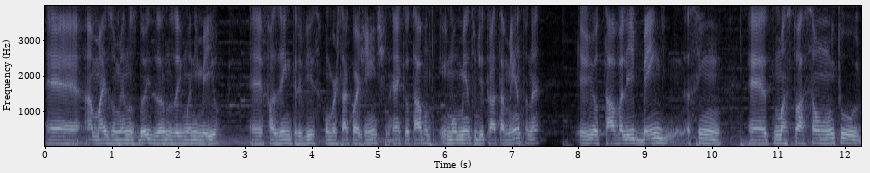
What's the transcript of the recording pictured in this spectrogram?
é, há mais ou menos dois anos, aí, um ano e meio, é, fazer entrevista, conversar com a gente, né? Que eu estava em momento de tratamento, né? Que eu estava ali bem, assim, é, numa situação muito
